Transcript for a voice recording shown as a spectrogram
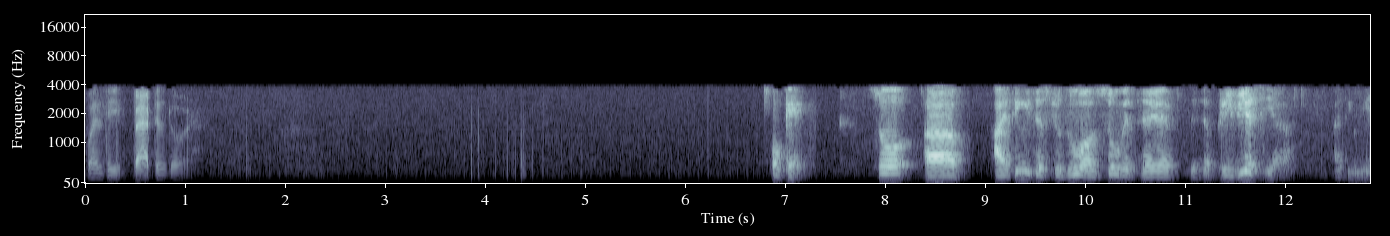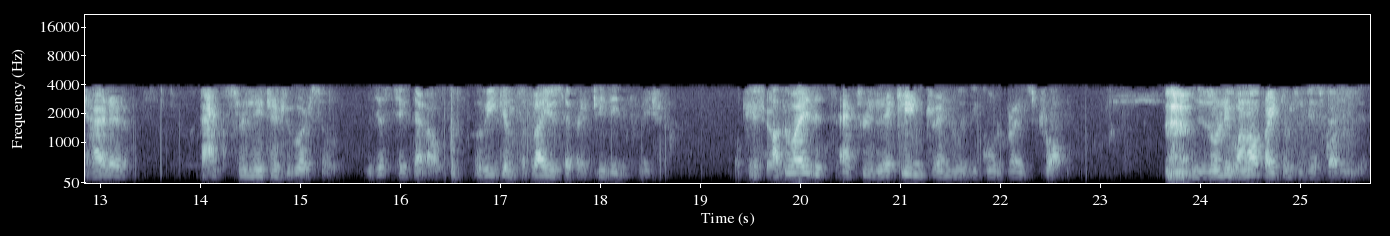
while the PAT is lower. Okay. So, uh, I think it has to do also with the, with the previous year. I think we had a tax-related reversal. We'll just check that out. We can supply you separately the information. Okay. Sure. Otherwise, it's actually directly in trend with the coal price drop. There's only one-off items which is causing this.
